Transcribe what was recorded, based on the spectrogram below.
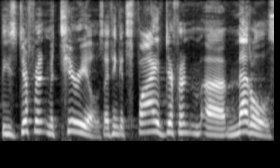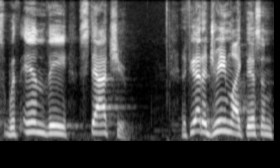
these different materials. I think it's five different uh, metals within the statue. And if you had a dream like this, and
